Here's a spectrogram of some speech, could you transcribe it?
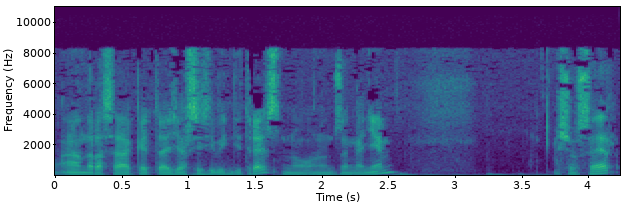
a endreçar aquest exercici 23, no, no ens enganyem, això és cert,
